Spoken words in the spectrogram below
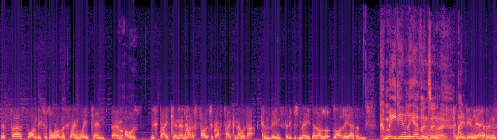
the first one, this was all on the same weekend. Um, I was mistaken and had a photograph taken. I was that convinced that it was me, that I looked like Lee Evans. Comedian Lee Evans. And, Comedian Lee Evans.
